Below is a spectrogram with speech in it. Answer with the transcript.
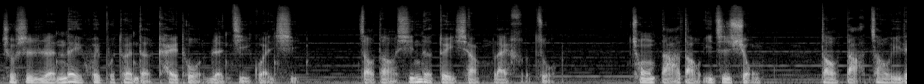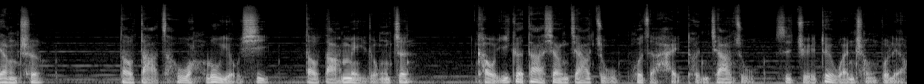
就是人类会不断的开拓人际关系，找到新的对象来合作。从打倒一只熊，到打造一辆车，到打造网络游戏，到打美容针，靠一个大象家族或者海豚家族是绝对完成不了，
